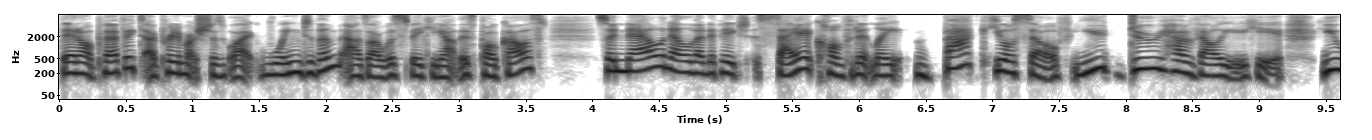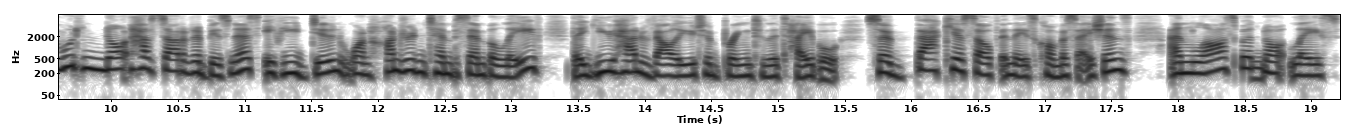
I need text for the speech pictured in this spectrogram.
They're not perfect. I pretty much just like winged them as I was speaking out this podcast. So, nail an elevator pitch, say it confidently, back yourself. You do have value here. You would not have started a business if you didn't 110% believe that you had value to bring to the table. So, back yourself in these conversations. And last but not least,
